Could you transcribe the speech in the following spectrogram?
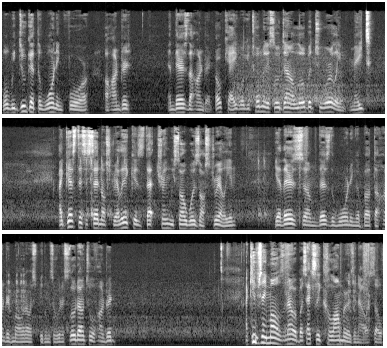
well, we do get the warning for 100, and there's the 100. Okay, well, you told me to slow down a little bit too early, mate. I guess this is said in Australia, because that train we saw was Australian. Yeah, there's um, there's the warning about the 100 mile an hour speed limit, so we're going to slow down to 100. I keep saying miles an hour, but it's actually kilometers an hour. So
